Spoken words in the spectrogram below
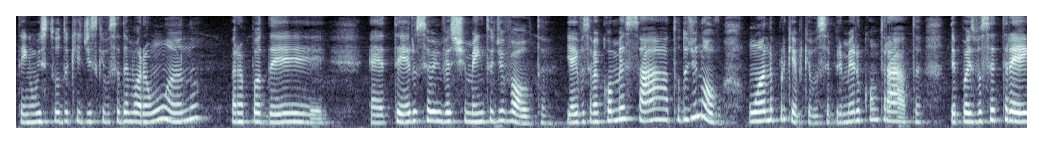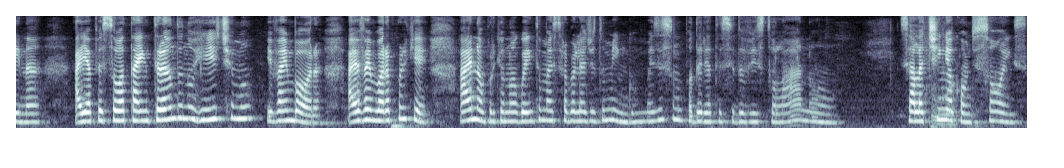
Tem um estudo que diz que você demora um ano para poder é, ter o seu investimento de volta. E aí você vai começar tudo de novo. Um ano por quê? Porque você primeiro contrata, depois você treina, Aí a pessoa tá entrando no ritmo e vai embora. Aí vai embora por quê? Ai, não, porque eu não aguento mais trabalhar de domingo. Mas isso não poderia ter sido visto lá no. Se ela tinha condições.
